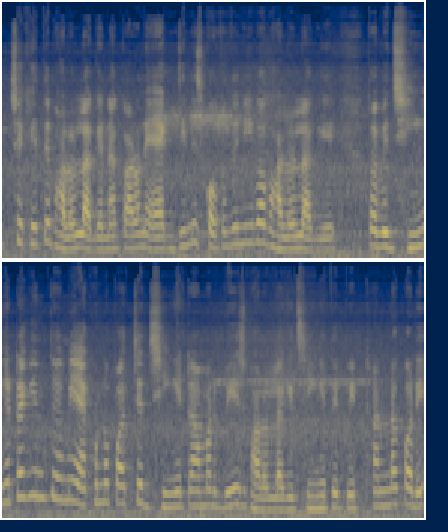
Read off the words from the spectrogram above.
উচ্ছে খেতে ভালো লাগে না, কারণ এক জিনিস কতদিনই বা ভালো লাগে। তবে ঝিঙেটা কিন্তু আমি এখনও পাচ্ছি ঝিঙেটা আমার বেশ ভালো লাগে। ঝিঙেতে পেট ঠান্ডা করে,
